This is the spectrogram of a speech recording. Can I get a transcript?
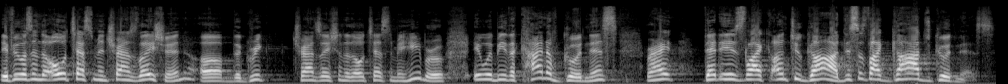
if it was in the Old Testament translation of the Greek translation of the Old Testament Hebrew, it would be the kind of goodness, right, that is like unto God. This is like God's goodness.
